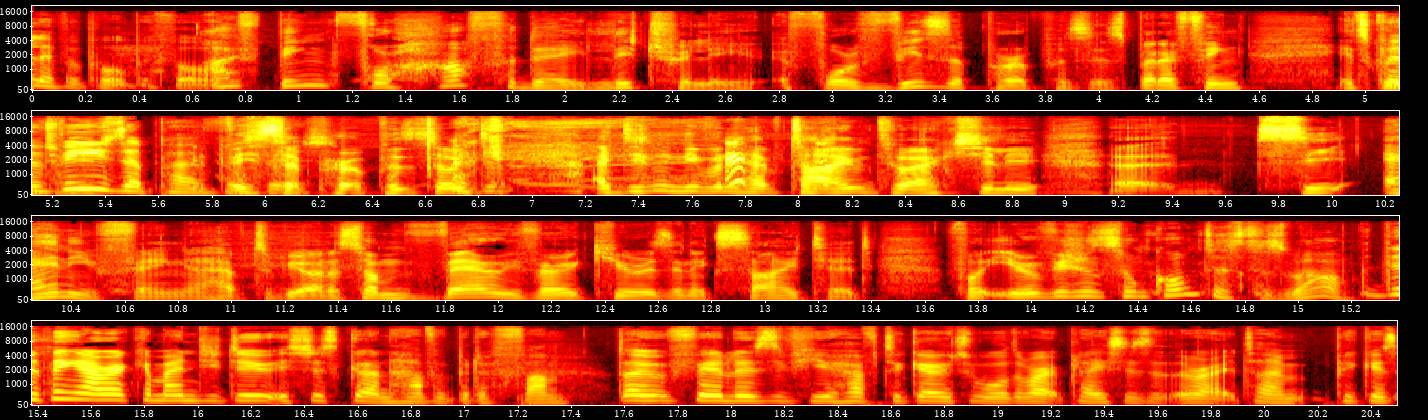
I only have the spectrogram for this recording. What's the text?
Liverpool before? I've been for half a day, literally, for visa purposes. But I think it's For going to be visa Visa purposes. So it- I didn't even have time to actually uh, see anything. I have to be honest. So I'm very, very curious and excited for Eurovision Song Contest as well. the thing I recommend you do is just go and have a bit of fun. Don't feel as if you have to go to all the right places at the right time because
